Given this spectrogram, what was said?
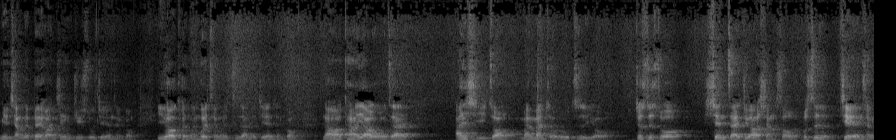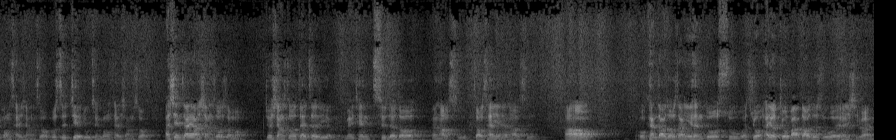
勉强的被环境拘束戒烟成功，以后可能会成为自然的戒烟成功。”然后他要我在安息中慢慢走入自由，就是说现在就要享受，不是戒烟成功才享受，不是戒毒成功才享受。啊，现在要享受什么？就享受在这里每天吃的都很好吃，早餐也很好吃。然后我看到楼上也很多书，九还有九把刀的书，我也很喜欢。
